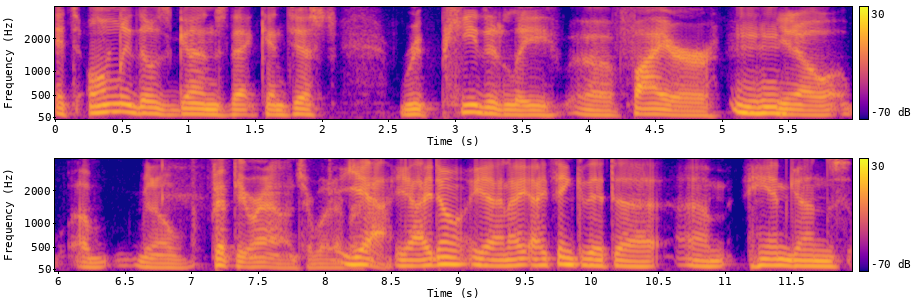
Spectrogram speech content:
it's only those guns that can just repeatedly uh, fire, mm-hmm. you know, uh, you know, fifty rounds or whatever. Yeah, yeah, I don't. Yeah, and I, I think that uh, um, handguns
